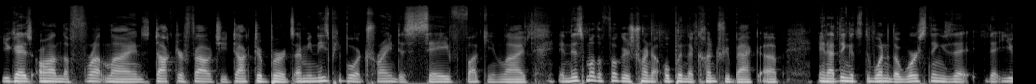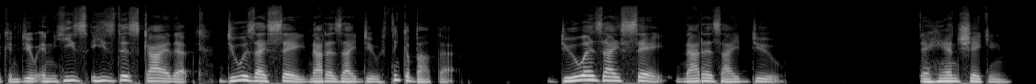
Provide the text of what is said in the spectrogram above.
You guys are on the front lines. Dr. Fauci, Dr. Birx. I mean, these people are trying to save fucking lives. And this motherfucker is trying to open the country back up. And I think it's one of the worst things that, that you can do. And he's he's this guy that do as I say, not as I do. Think about that. Do as I say, not as I do. The handshaking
